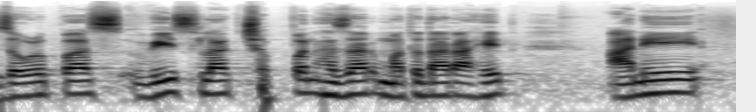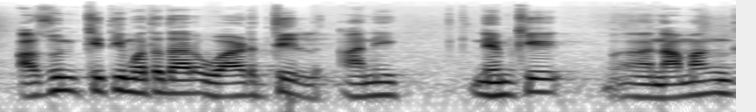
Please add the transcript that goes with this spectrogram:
जवळपास वीस लाख छप्पन हजार मतदार आहेत आणि अजून किती मतदार वाढतील आणि नेमकी नामांक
